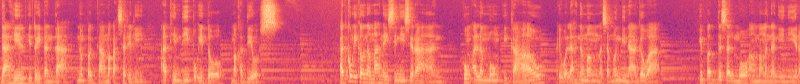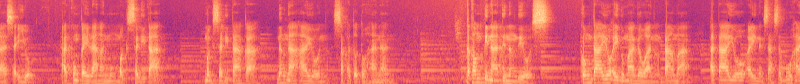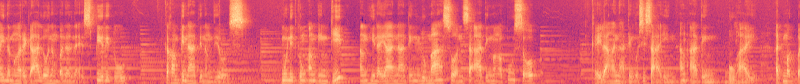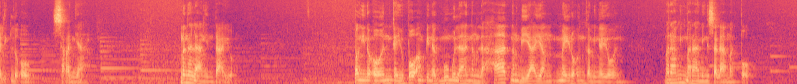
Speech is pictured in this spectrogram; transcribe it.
dahil ito'y tanda ng pagkamakasarili at hindi po ito makadiyos. At kung ikaw naman ay sinisiraan, kung alam mong ikaw ay wala namang masamang ginagawa, ipagdasal mo ang mga naninira sa iyo. At kung kailangan mong magsalita, magsalita ka ng naayon sa katotohanan. Kakampi natin ng Diyos. Kung tayo ay gumagawa ng tama, at tayo ay nagsasabuhay ng mga regalo ng banal na Espiritu, kakampi natin ng Diyos. Ngunit kung ang inggit ang hinaya nating lumason sa ating mga puso, kailangan nating usisain ang ating buhay at magbalik loob sa Kanya. Manalangin tayo. Panginoon, kayo po ang pinagmumulan ng lahat ng biyayang mayroon kami ngayon. Maraming maraming salamat po.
